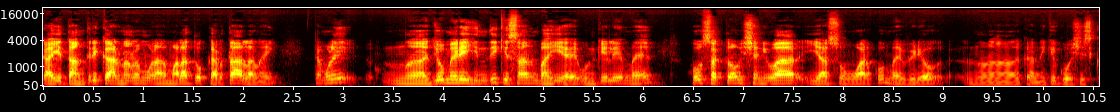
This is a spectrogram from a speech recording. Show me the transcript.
काही तांत्रिक कारणांमुळे मला तो करता आला नाही. त्यामुळे जो मेरे हिंदी किसान भाई है उनके लिए मैं हो सकता हूँ शनिवार या सोमवार को मैं वीडियो करने की कोशिश करूँ.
